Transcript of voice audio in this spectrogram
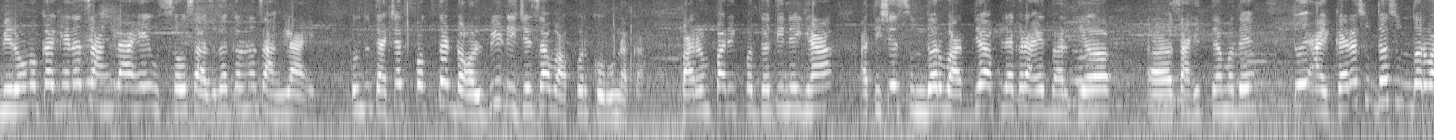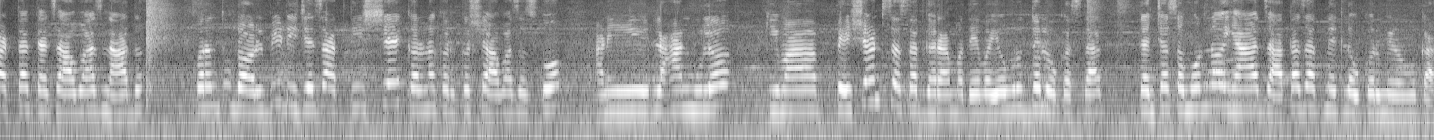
मिरवणुका घेणं चांगलं आहे उत्सव साजरा करणं चांगलं आहे परंतु त्याच्यात फक्त डॉल्बी डीजेचा वापर करू नका. पारंपरिक पद्धतीने घ्या अतिशय सुंदर वाद्य आपल्याकडे आहेत भारतीय साहित्यामध्ये. तो ऐकायला सुद्धा सुंदर वाटतात त्याचा आवाज नाद परंतु डॉल्बी डीजेचा अतिशय कर्णकर्कश आवाज असतो आणि लहान मुलं किंवा पेशंट्स असतात घरामध्ये वयोवृद्ध लोक असतात त्यांच्यासमोरनं ह्या जाता जात नाहीत लवकर मिरवणुका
